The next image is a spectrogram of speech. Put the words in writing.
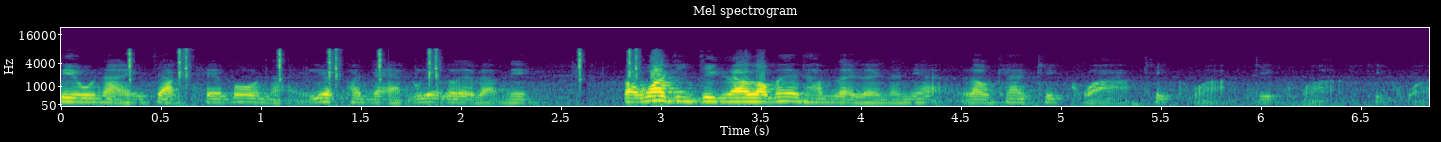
ฟิลไหนจากเทเบิลไหน เรียกแผนกเรียกอะไรแบบนี้ แต่ว่าจริง ๆ แล้วเราไม่ได้ทำอะไรเลยนะเนี่ยเราแค่คลิกขวาคลิกขวาคลิกขวาคลิกขวา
